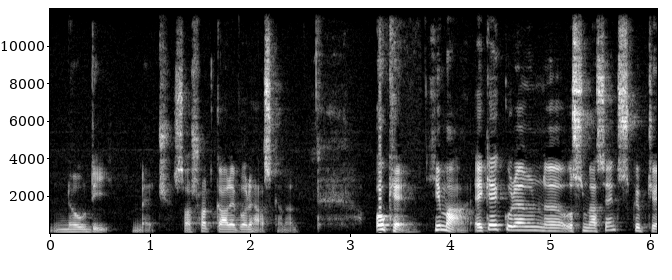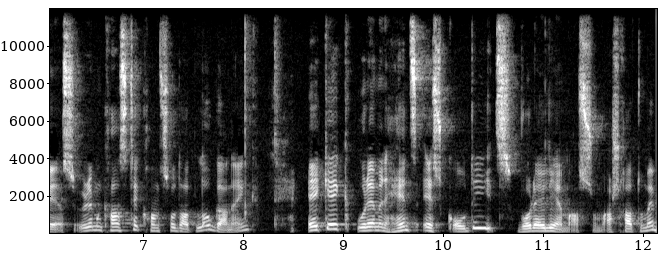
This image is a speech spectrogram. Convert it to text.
node-ի մեջ։ Սա շատ կարևոր է հասկանալ։ Okay, հիմա եկեք ուրեմն ուսումնասիրենք script.js։ Ուրեմն թե console.log անենք, եկեք ուրեմն հենց այս կոդից, որ ելի եմ ասում, աշխատում է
